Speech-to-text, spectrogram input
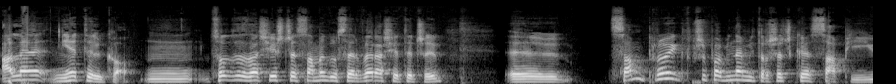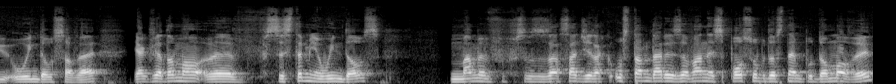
ale nie tylko. Mm, Co zaś jeszcze samego serwera się tyczy, e, sam projekt przypomina mi troszeczkę SAPI Windowsowe. Jak wiadomo, e, w systemie Windows mamy w zasadzie tak ustandaryzowany sposób dostępu do mowy.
